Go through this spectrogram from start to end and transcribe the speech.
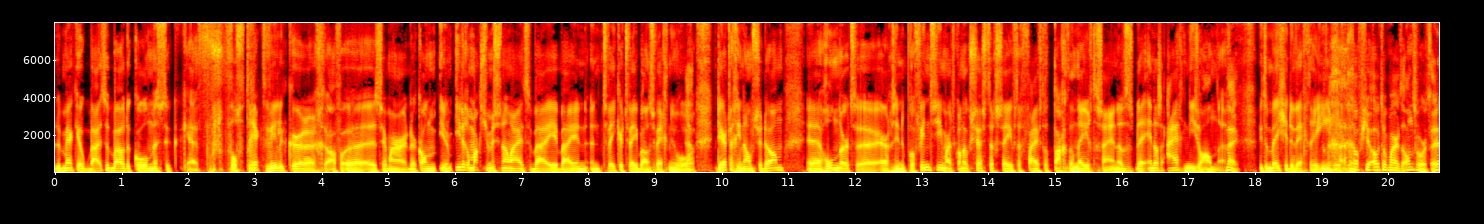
Dat merk je ook buiten de kom. Een stuk ja, vol- volstrekt willekeurig. Af, eh, zeg maar, er kan ieder- iedere maximumsnelheid bij, bij een, een 2x2 baansweg nu horen. 30 in Amsterdam, eh, 100 eh, ergens in de provincie. Maar het kan ook 60, 70, 50, 80, 90 zijn. Dat is de, en dat is eigenlijk niet zo handig. Nee. Je moet een beetje de weg erin richten. Gaf je auto maar het antwoord, hè?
